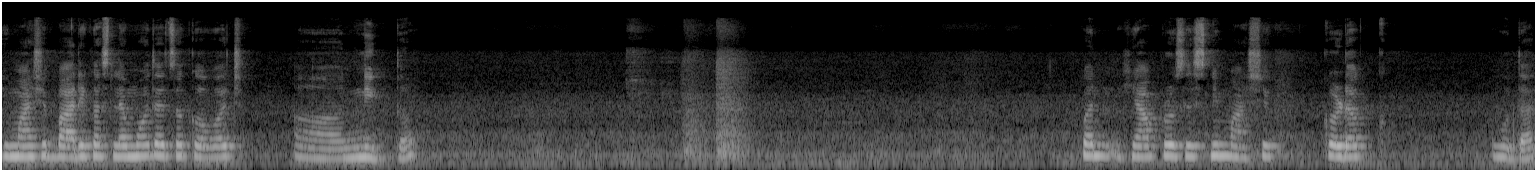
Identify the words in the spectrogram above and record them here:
ही मासे बारीक असल्यामुळे त्याचं कवच निघतं. पण ह्या प्रोसेसनी मासे कडक होतात.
